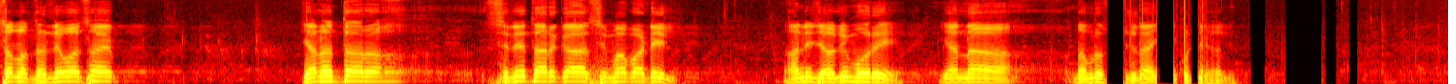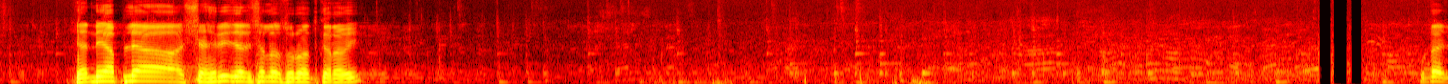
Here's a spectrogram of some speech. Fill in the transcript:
चला धन्यवाद साहेब. यानंतर सिनेतारका सीमा पाटील आणि जावली मोरे यांना नम्र सूचना ऐकून निघाली यांनी आपल्या शहरी जलशाला सुरुवात करावी. कुठं आहे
